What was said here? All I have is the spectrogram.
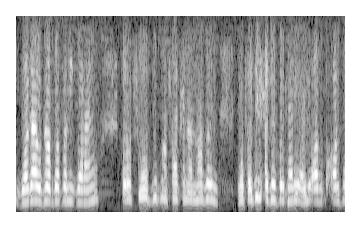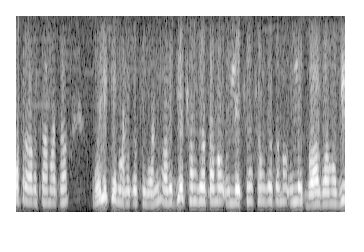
जग्गा उपलब्ध पनि गरायौँ। तर सो जित्न सकेन नगई र सकिसके पछाडि अहिले अल्प अल्पत्र अवस्थामा छ। मैले के भनेको छु भने अब जे सम्झौतामा उल्लेख छ सम्झौतामा उल्लेख भयो बमोजी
